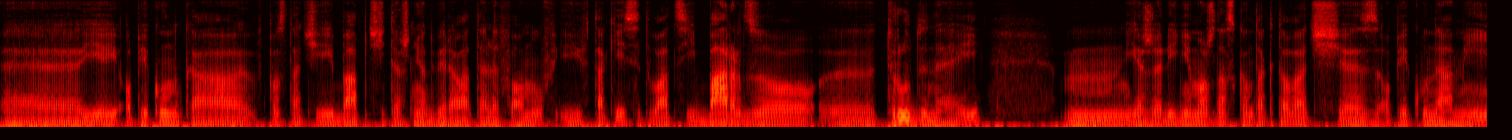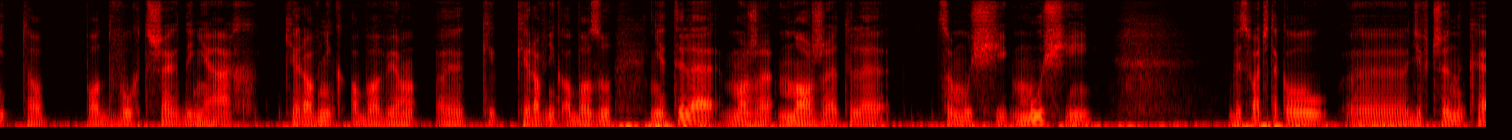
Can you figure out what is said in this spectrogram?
E, jej opiekunka w postaci jej babci też nie odbierała telefonów, i w takiej sytuacji bardzo trudnej, mm, jeżeli nie można skontaktować się z opiekunami, to po dwóch, trzech dniach kierownik, obowią, e, kierownik obozu nie tyle może, może, tyle co musi, musi wysłać taką y, dziewczynkę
